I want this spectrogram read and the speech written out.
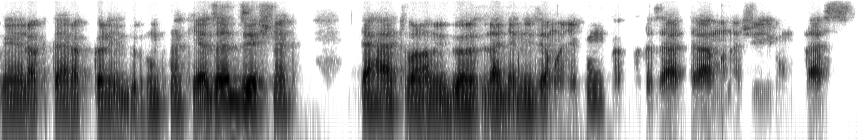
raktárakkal indulunk neki az edzésnek, tehát valamiből legyen üzemanyagunk, akkor az általában a zsírunk lesz.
